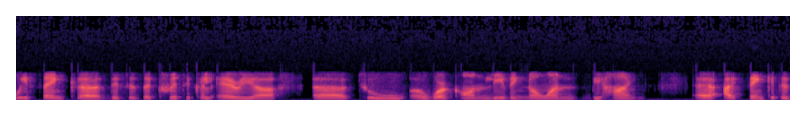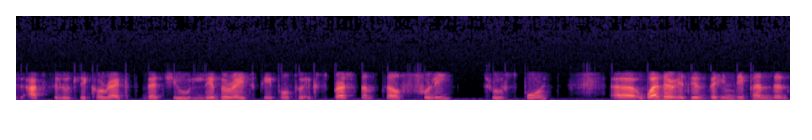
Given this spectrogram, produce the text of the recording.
we think uh, this is a critical area uh, to uh, work on leaving no one behind. Uh, I think it is absolutely correct that you liberate people to express themselves fully through sport uh, whether it is the independent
